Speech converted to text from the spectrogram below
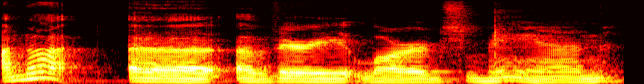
I'm not a, a very large man,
